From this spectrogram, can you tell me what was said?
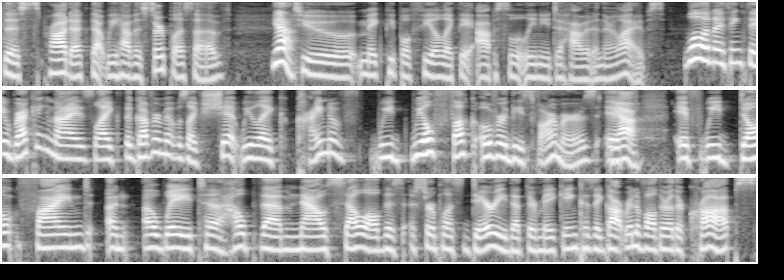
this product that we have a surplus of Yeah. to make people feel like they absolutely need to have it in their lives." Well, and I think they recognize like the government was like, shit, we like kind of we we'll fuck over these farmers if Yeah. if we don't find an, a way to help them now sell all this surplus dairy that they're making because they got rid of all their other crops.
